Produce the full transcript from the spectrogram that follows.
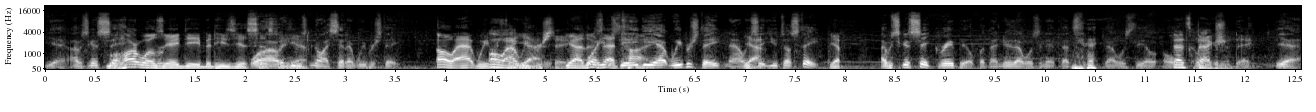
yeah. I was going to say Well, Hartwell's the AD, but he's the assistant. Well, he yeah. no, I said at Weber State. Oh, at Weber Oh, State. at yeah. Weber State. Yeah, well, there's he was that the tie. AD at Weber State. Now he's Yeah. at Utah State. Yep. I was going to say Graybeal, but I knew that wasn't it. That's that was the old That's back in collection. the day. Yeah.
